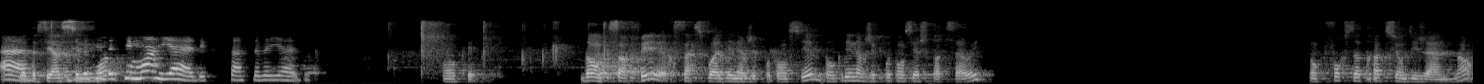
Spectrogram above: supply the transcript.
Ah, c'est un C'est moi, il y a ça, Ok. Donc, ça fait, ça soit l'énergie potentielle. Donc, l'énergie potentielle, je crois que ça, oui. Donc, force d'attraction déjà non.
